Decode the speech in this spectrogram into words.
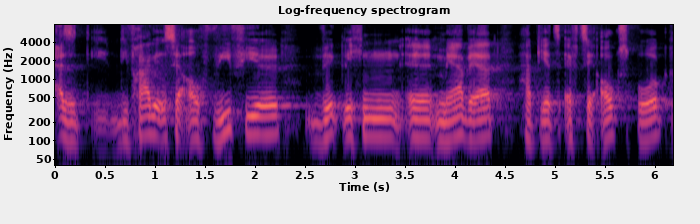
also die Frage ist ja auch, wie viel wirklichen äh, Mehrwert hat jetzt FC Augsburg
